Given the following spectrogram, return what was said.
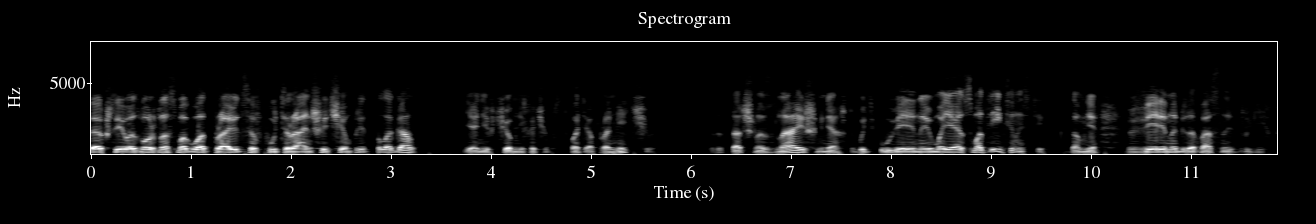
так что я, возможно, смогу отправиться в путь раньше, чем предполагал. Я ни в чем не хочу поступать опрометчиво. Ты достаточно знаешь меня, чтобы быть уверенной в моей осмотрительности, когда мне вверена безопасность других.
